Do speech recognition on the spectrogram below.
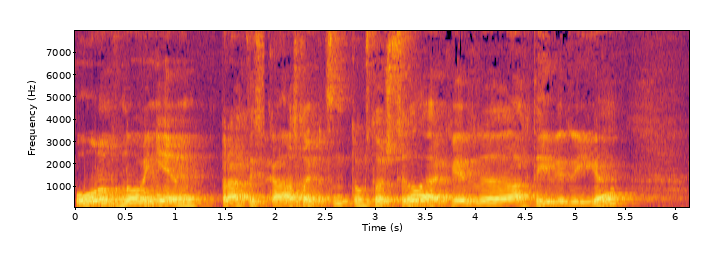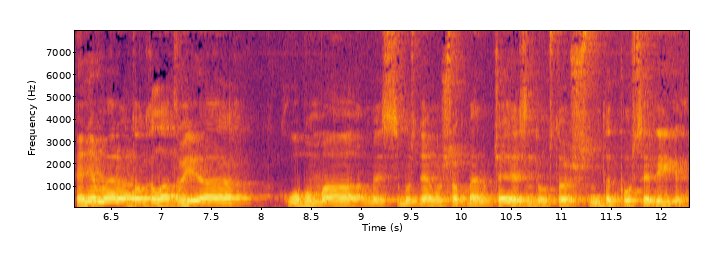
Un no viņiem praktiski 18,000 cilvēki ir eh, aktīvi Rīgā. Jaņem vērā to, ka Latvijā kopumā mēs esam uzņēmuši apmēram 40,000, nu tad puse ir Rīgai.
